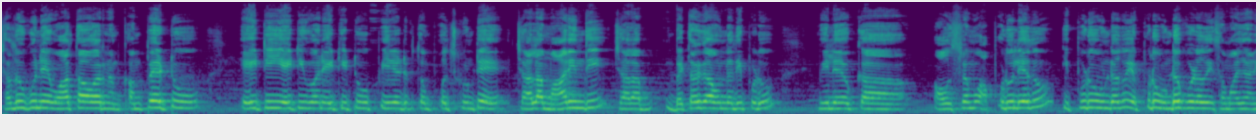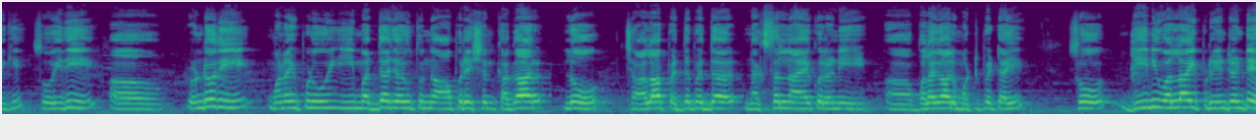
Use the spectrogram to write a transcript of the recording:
చదువుకునే వాతావరణం compare to eighty eighty one eighty two పీరియడ్తో పోల్చుకుంటే చాలా మారింది చాలా బెటర్గా ఉన్నది ఇప్పుడు. వీళ్ళ యొక్క అవసరము అప్పుడు లేదు ఇప్పుడు ఉండదు ఎప్పుడు ఉండకూడదు ఈ సమాజానికి. సో ఇది రెండోది మనం ఇప్పుడు ఈ మధ్య జరుగుతున్న ఆపరేషన్ కగార్లో చాలా పెద్ద పెద్ద నక్సల్ నాయకులని బలగాలు మట్టుపెట్టాయి. సో దీనివల్ల ఇప్పుడు ఏంటంటే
